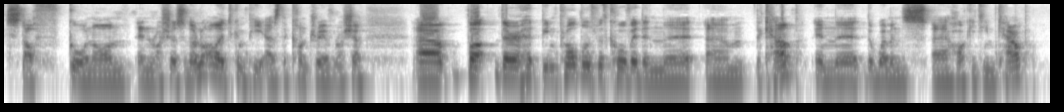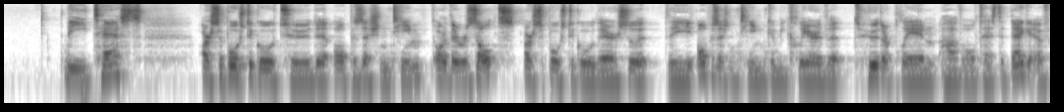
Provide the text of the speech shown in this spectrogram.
stuff going on in Russia. So they're not allowed to compete as the country of Russia. Uh, but there had been problems with COVID in the um, the camp in the the women's uh, hockey team camp. The tests are supposed to go to the opposition team, or the results are supposed to go there so that the opposition team can be clear that who they're playing have all tested negative.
